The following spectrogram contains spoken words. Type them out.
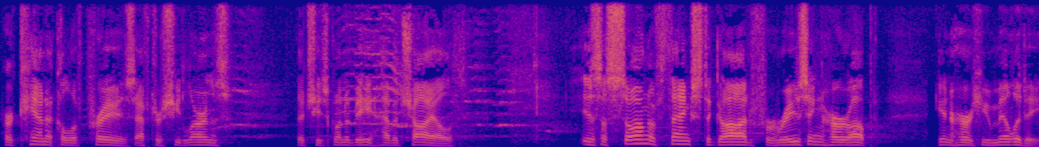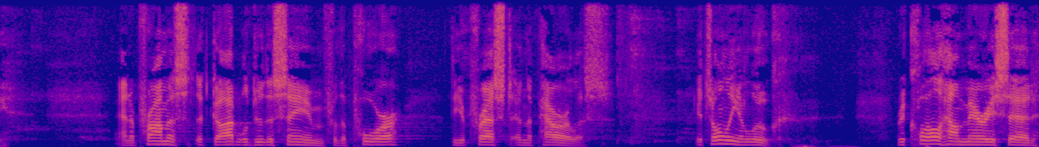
her canticle of praise after she learns that she's going to be, have a child, is a song of thanks to God for raising her up in her humility and a promise that God will do the same for the poor, the oppressed, and the powerless. It's only in Luke. Recall how Mary said,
